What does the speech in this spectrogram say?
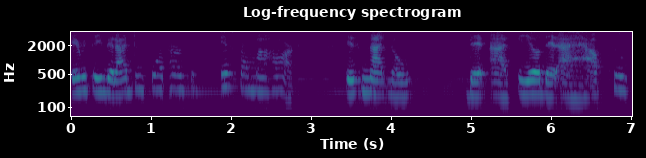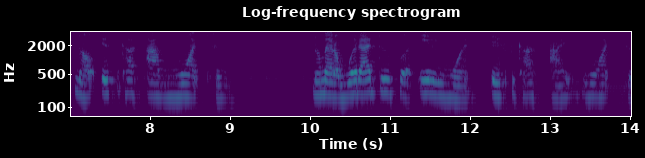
everything that I do for a person is from my heart. It's not no that I feel that I have to. No, it's because I want to. No matter what I do for anyone, it's because I want to.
